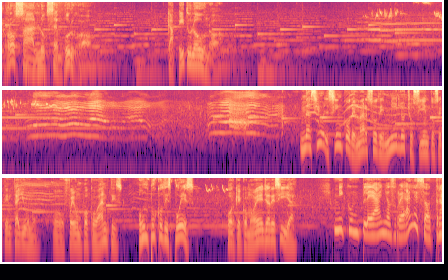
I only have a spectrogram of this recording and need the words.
Rosa Luxemburgo Capítulo 1 Nació el 5 de marzo de 1871, o fue un poco antes, o un poco después, porque como ella decía, mi cumpleaños real es otro.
